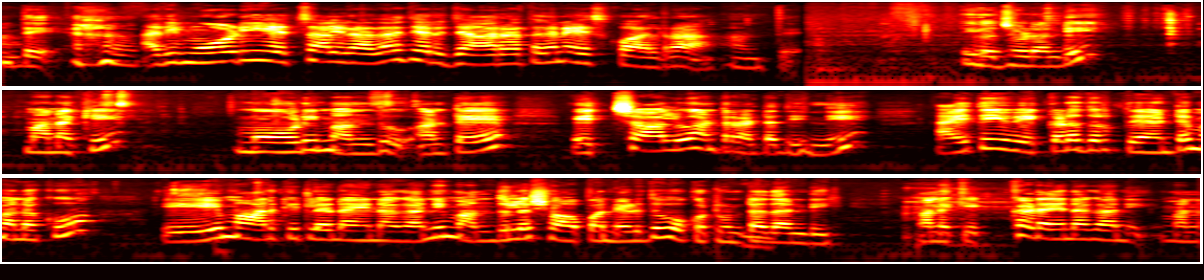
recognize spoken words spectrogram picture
అంతే. అది మోడీ ఎచ్చాలి కదా జర జాగ్రత్తగానే వేసుకోవాలిరా. అంతే. ఇక చూడండి మనకి మోడి మందు అంటే ఎచ్చాలు అంటారంట దీన్ని. అయితే ఇవి ఎక్కడ దొరుకుతాయి అంటే మనకు ఏ మార్కెట్లోనైనా కానీ మందుల షాప్ అనేది ఒకటి ఉంటుందండి. మనకి ఎక్కడైనా కానీ మన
